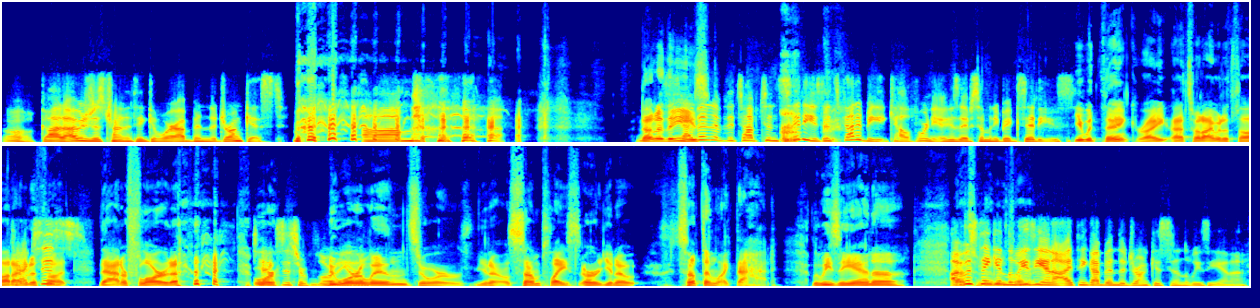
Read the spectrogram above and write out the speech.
Oh God, I was just trying to think of where I've been the drunkest. um, None of these. seven of the top ten cities. It's got to be California because they have so many big cities. You would think, right? That's what I would have thought. I would have thought that or Florida, or Texas or Florida, New. Orleans, or you know, someplace, or you know, something like that. Louisiana. I was thinking would've. Louisiana. I think I've been the drunkest in Louisiana.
